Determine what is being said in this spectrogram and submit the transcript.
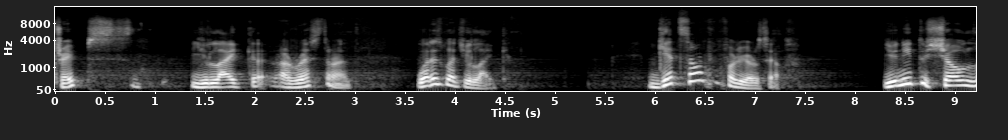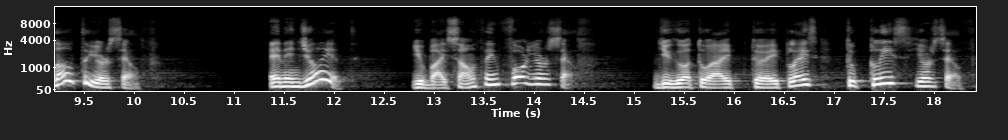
trips. You like a, restaurant. What is what you like? Get something for yourself. You need to show love to yourself and enjoy it. You buy something for yourself. You go to a, to a place to please yourself.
